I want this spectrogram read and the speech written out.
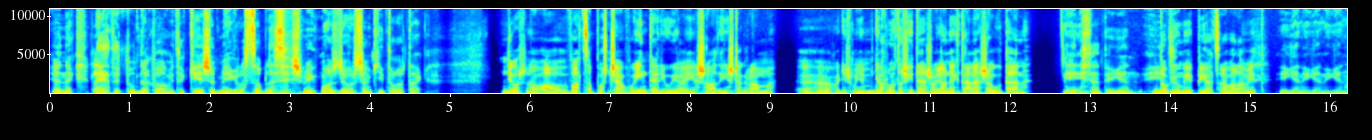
jönnek. Lehet, hogy tudnak valamit, hogy később még rosszabb lesz, és még most gyorsan kitolták. Gyorsan a, a WhatsAppos csávó interjúja és az Instagram, ö, hogy is mondjam, gyarmatosítása vagy annektálása után É, hát igen. Így. Dobjunk még piacra valamit. Igen, igen, igen.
